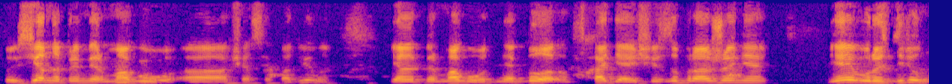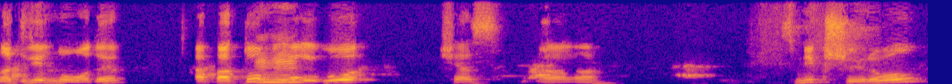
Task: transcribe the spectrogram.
То есть я, например, могу, а, сейчас я подвину, я, например, могу, вот у меня было входящее изображение, я его разделил на две ноды, а потом mm -hmm. я его, сейчас, а, смикшировал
